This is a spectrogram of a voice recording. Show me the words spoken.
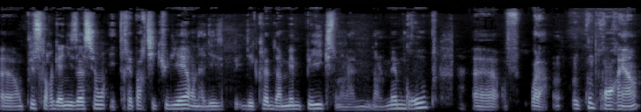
Euh, en plus, l'organisation est très particulière. On a des, des clubs d'un même pays qui sont dans, la, dans le même groupe. Euh, voilà, on, on, comprend rien.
